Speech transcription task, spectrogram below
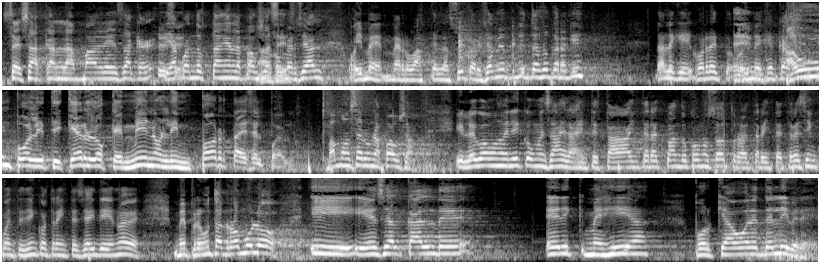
se sacan las madres, se sacan. Sí, ya sí. cuando están en la pausa Así es. comercial, oíme, me robaste el azúcar. Echame un poquito de azúcar aquí. Dale que, correcto. Eh, Oíme, qué a un politiquero lo que menos le importa es el pueblo. Vamos a hacer una pausa y luego vamos a venir con mensajes. La gente está interactuando con nosotros al 33 55 36 19. Me preguntan, Rómulo, ¿y, y ese alcalde Eric Mejía, por qué ahora es de libre?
